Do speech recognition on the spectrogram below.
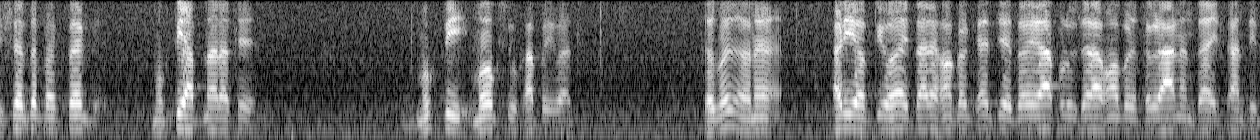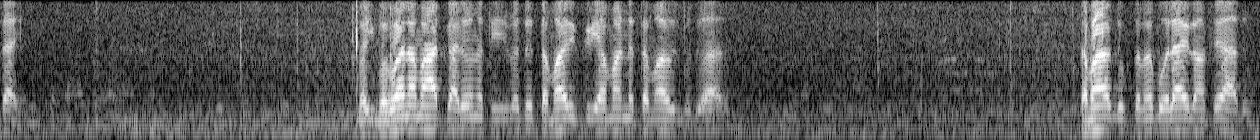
ઈશ્વર તો ફક્ત મુક્તિ આપનારા છે. મુક્તિ, મોક્ષ, સુખ આપે એ વાત? અને અડી હપ્તી હોય તારે હોકળ ખેંચીએ તો એ આપણું જરા હોંભળે થોડો આનંદ થાય, શાંતિ થાય. બાકી ભગવાન આમાં હાથ કાઢ્યો નથી. બધું તમારી ક્રિયામાં ને તમારું બધું આ તમારું દુઃખ તમે બોલાયેલો છે આ દુઃખ.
